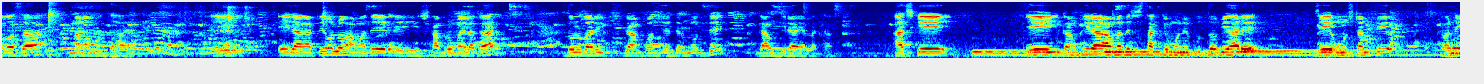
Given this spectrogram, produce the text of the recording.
অবস্থা নামাবুদ্দায়। এই এই জায়গাটি হলো আমাদের এই সাবরুম এলাকার দোলবাড়ি গ্রাম পঞ্চায়েতের মধ্যে গামখিরা এলাকা। আজকে এই গামখিরা আমাদের সাক্ষ্যমণি বুদ্ধ বিহারে যে অনুষ্ঠানটি মানে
